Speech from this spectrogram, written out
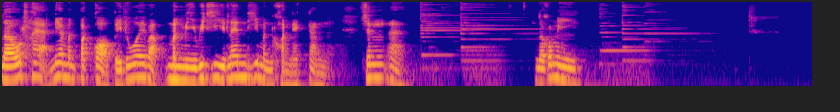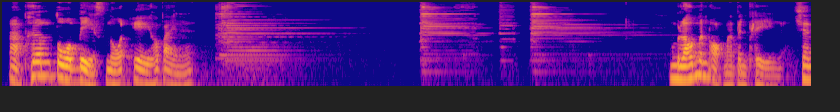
แล้ว triad เนี่ยมันประกอบไปด้วยแบบ มันมีวิธีเล่นที่มัน connect กันเช่นอะแล้วก็มีอะเพิ่มตัวเบสโน้ต A เข้าไปนะ แล้วมันออกมาเป็นเพลง เช่น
